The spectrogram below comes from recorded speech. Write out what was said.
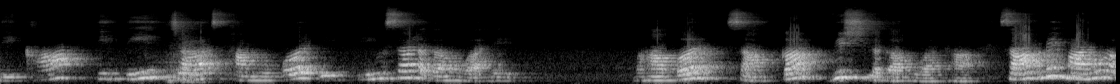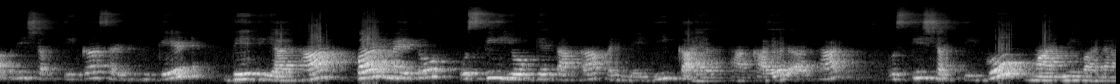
देखा कि तीन चार स्थानों पर एक पीमसा लगा हुआ है। वहाँ पर सांप का विष लगा हुआ था। सांप ने मानो अपनी शक्ति का सर्टिफिकेट दे दिया था, पर मैं तो उसकी योग्यता का पहले ही कायल था। कायल अर्थात उसकी शक्ति को मानने वाला।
